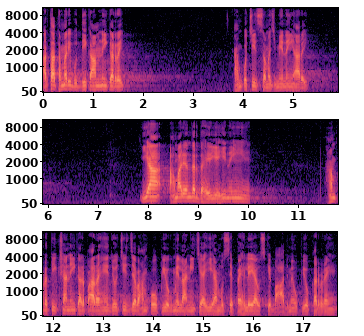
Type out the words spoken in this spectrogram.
अर्थात हमारी बुद्धि काम नहीं कर रही। हमको चीज़ समझ में नहीं आ रही। या हमारे अंदर धैर्य ही नहीं है। हम प्रतीक्षा नहीं कर पा रहे हैं। जो चीज़ जब हमको उपयोग में लानी चाहिए, हम उससे पहले या उसके बाद में उपयोग कर रहे हैं।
